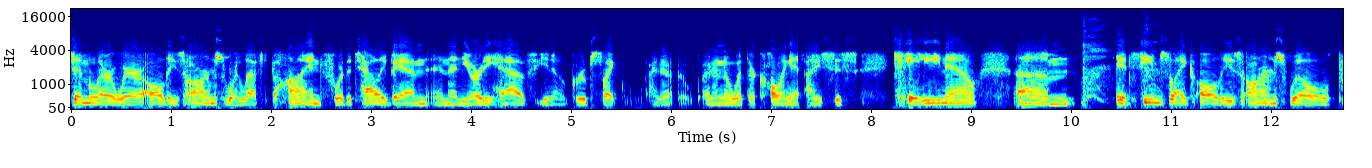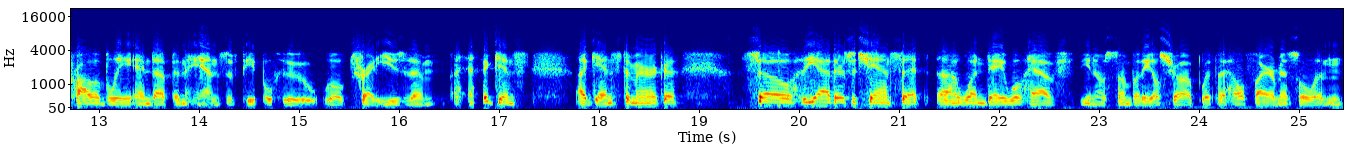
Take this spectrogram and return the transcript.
similar, where all these arms were left behind for the Taliban, and then you already have, you know, groups like I don't, I don't know what they're calling it, ISIS K now. Um, it seems like all these arms will probably end up in the hands of people who will try to use them against against America. So yeah, there's a chance that uh, one day we'll have you know somebody will show up with a Hellfire missile and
